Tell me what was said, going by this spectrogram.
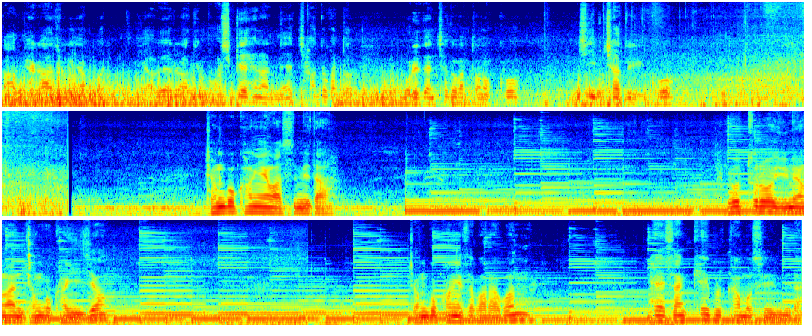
카페가 아주 그냥 뭐 야외를 아주 멋있게 해놨네. 차도 갖다 오래된 차도 갖다 놓고 집차도 있고 전곡항에 왔습니다. 요트로 유명한 전곡항이죠. 전곡항에서 바라본 해상 케이블카 모습입니다.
